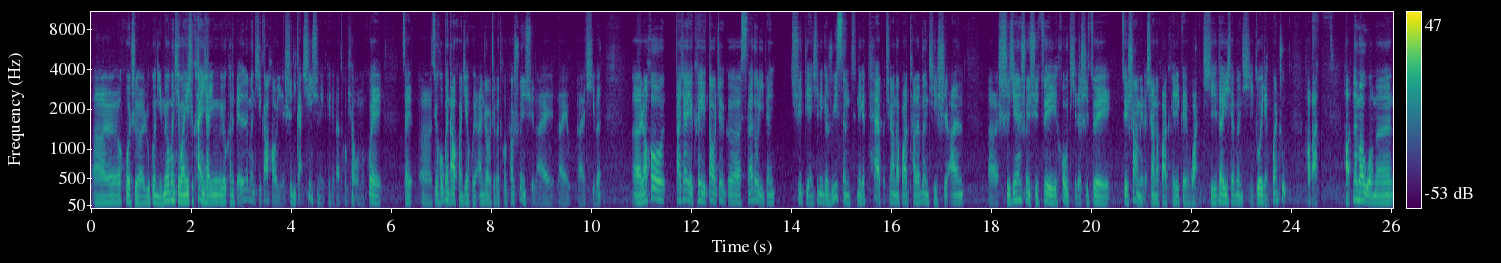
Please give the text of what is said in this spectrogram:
呃，或者如果你没有问题，的话，你去看一下，因为有可能别人的问题刚好也是你感兴趣的，你可以给他投票。我们会在呃最后问答环节会按照这个投票顺序来来来提问。呃，然后大家也可以到这个 Slido 里边去点击那个 Recent 那个 tab，这样的话，它的问题是按呃时间顺序，最后提的是最最上面的，这样的话可以给晚提的一些问题多一点关注，好吧？好，那么我们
